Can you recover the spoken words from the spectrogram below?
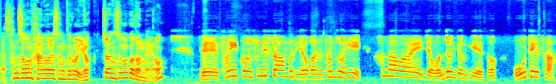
자, 삼성은 한화를 상대로 역전승을 거뒀네요. 네, 상위권 순위 싸움을 이어가는 삼성이 하나와의 이제 원정 경기에서 5대 4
